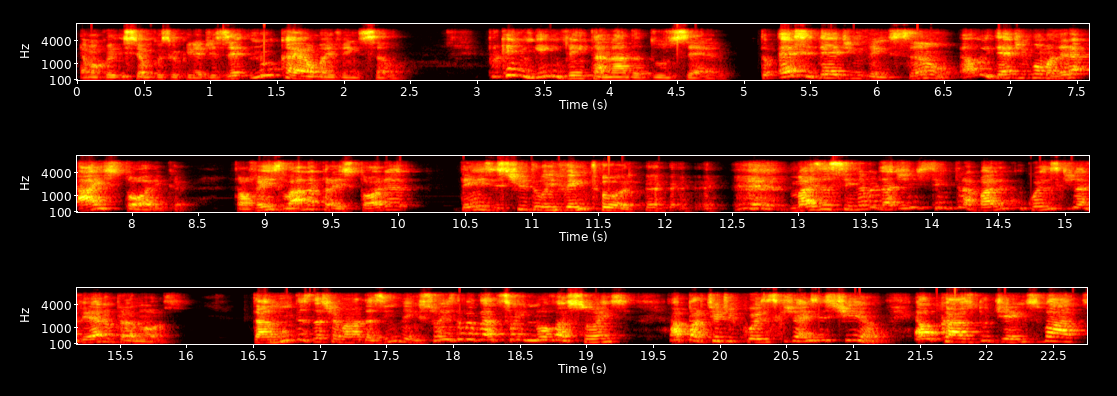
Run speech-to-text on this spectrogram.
é uma coisa, isso é uma coisa que eu queria dizer, nunca é uma invenção. Porque ninguém inventa nada do zero. Então, essa ideia de invenção é uma ideia, de alguma maneira, ahistórica. Talvez lá na pré-história tenha existido um inventor. Mas, assim, na verdade, a gente sempre trabalha com coisas que já vieram para nós. Tá? Muitas das chamadas invenções, na verdade, são inovações a partir de coisas que já existiam. É o caso do James Watt.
